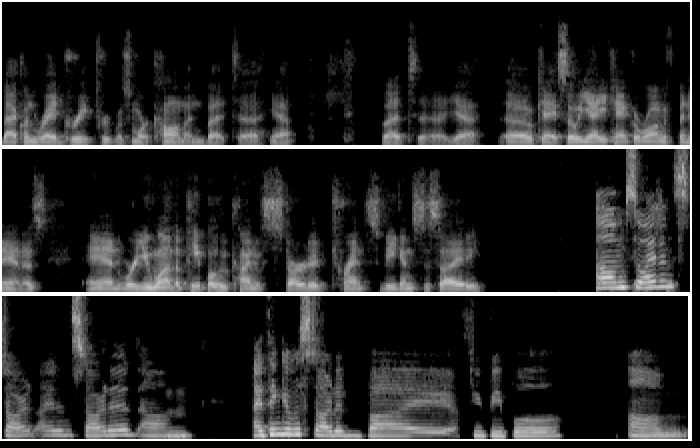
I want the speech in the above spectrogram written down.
back when red grapefruit was more common. But uh yeah, but uh yeah. Uh, okay, so yeah, you can't go wrong with bananas. And were you one of the people who kind of started Trent's Vegan Society? Um, so I didn't start. I didn't start it. Um, I think it was started by a few people, um,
